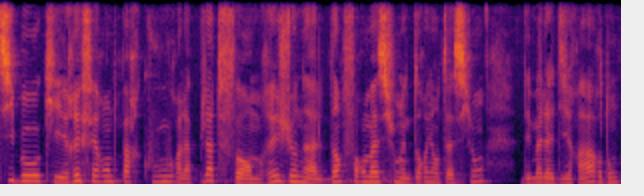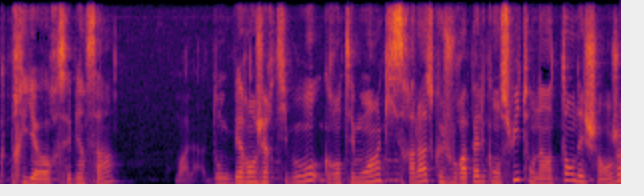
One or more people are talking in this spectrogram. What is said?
Thibault qui est référente parcours à la plateforme régionale d'information et d'orientation des maladies rares, donc Prior. C'est bien ça? Voilà, donc Bérangère Thibault, grand témoin, qui sera là. Ce que je vous rappelle qu'ensuite, on a un temps d'échange.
